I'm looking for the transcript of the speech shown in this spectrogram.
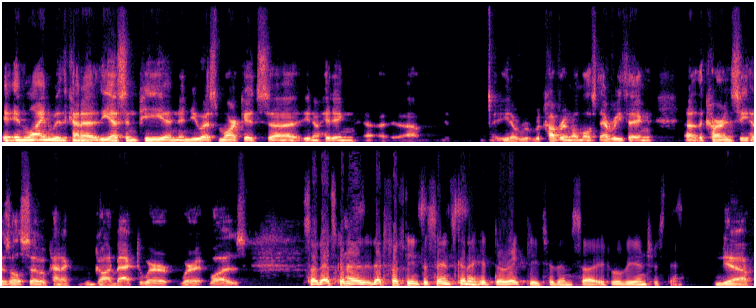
in, line with kind of the S and and, and U.S. markets, uh, you know, hitting, uh, um, you know, re- recovering almost everything. the currency has also kind of gone back to where where it was. So that's gonna that fifteen percent is gonna hit directly to them. So it will be interesting. Yeah.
